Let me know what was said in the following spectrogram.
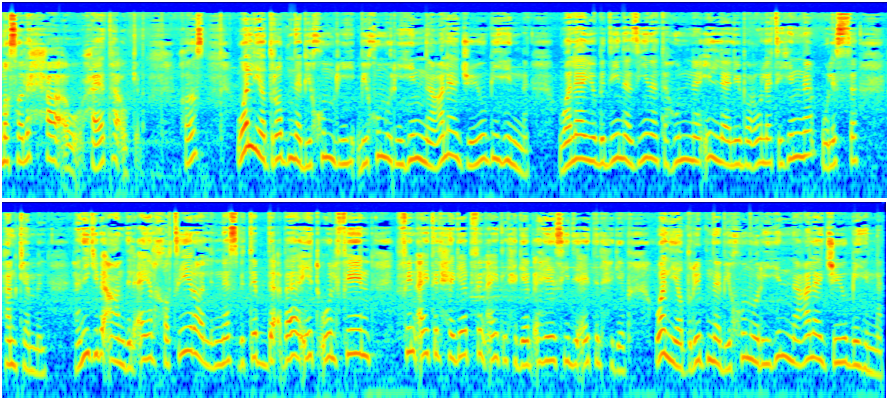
مصالحها أو حياتها أو كده. خلاص؟ وليضربن بخمر بخمرهن على جيوبهن ولا يبدين زينتهن إلا لبعولتهن. ولسه هنكمل. هنيجي بقى عند الآية الخطيرة اللي الناس بتبدأ بقى إيه تقول فين فين آية الحجاب فين آية الحجاب؟ أهي يا سيدي آية الحجاب. وليضربن بخمرهن على جيوبهن.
